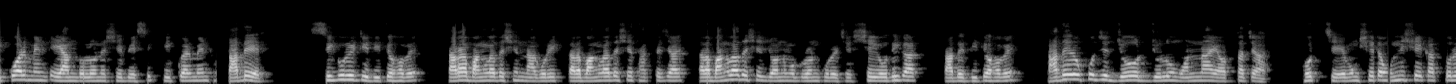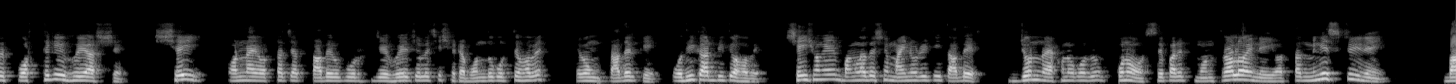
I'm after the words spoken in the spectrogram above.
রিকোয়ারমেন্ট এই আন্দোলনের সেই বেসিক রিকোয়ারমেন্ট তাদের সিকিউরিটি দিতে হবে। তারা বাংলাদেশের নাগরিক, তারা বাংলাদেশে থাকতে চায়, তারা বাংলাদেশে জন্মগ্রহণ করেছে, সেই অধিকার তাদের দিতে হবে। তাদের উপর যে জোর, জুলুম, অন্যায়, অত্যাচার হচ্ছে এবং সেটা উনিশশো একাত্তরের পর থেকেই হয়ে আসছে, সেই অন্যায় অত্যাচার তাদের উপর যে হয়ে চলেছে সেটা বন্ধ করতে হবে এবং তাদেরকে অধিকার দিতে হবে। সেই সঙ্গে বাংলাদেশের মাইনরিটি তাদের জন্য এখনও কোনো সেপারেট মন্ত্রণালয় নেই, অর্থাৎ মিনিস্ট্রি নেই বা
